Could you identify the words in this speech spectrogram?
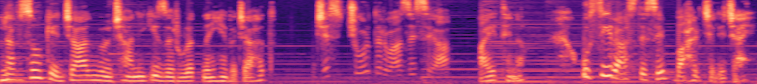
لفظوں کے جال میں الجھانے کی ضرورت نہیں ہے وجاہت۔ جس چور دروازے سے آپ آئے تھے نا اسی راستے سے باہر چلے جائیں۔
